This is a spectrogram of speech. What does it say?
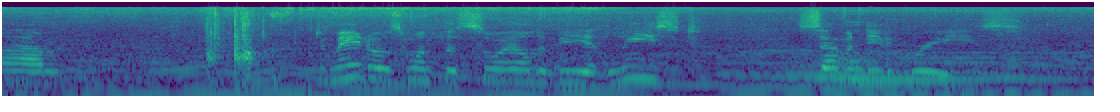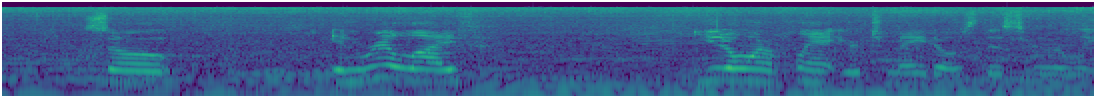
Um, tomatoes want the soil to be at least 70 degrees. So in real life, you don't want to plant your tomatoes this early.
